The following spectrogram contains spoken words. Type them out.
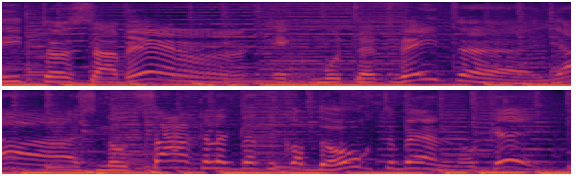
Necesito saber. Ik moet het weten. Ja, het is noodzakelijk dat ik op de hoogte ben. Oké.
